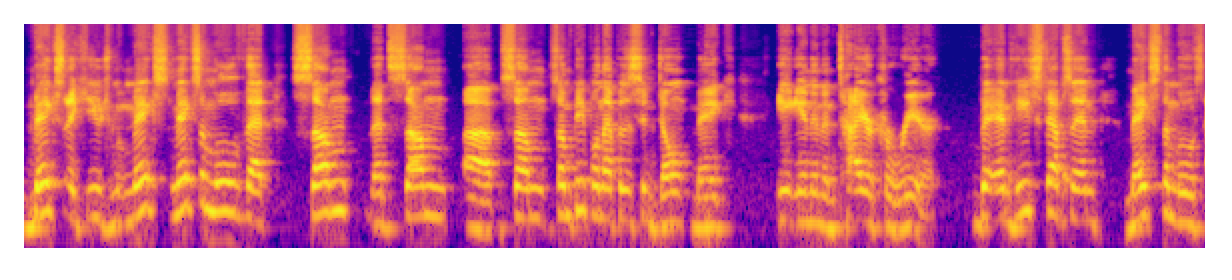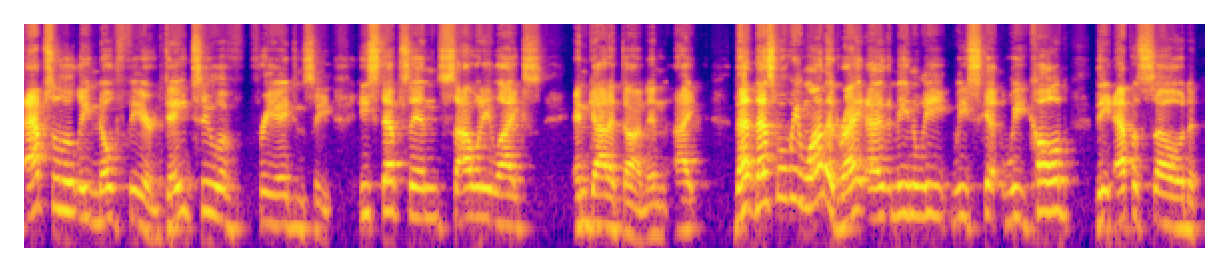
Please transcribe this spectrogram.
makes a huge makes makes a move that some that some uh, some some people in that position don't make in an entire career. And he steps in, makes the moves. Absolutely no fear. Day two of free agency, he steps in, saw what he likes, and got it done. And I that that's what we wanted, right? I mean, we we we called the episode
